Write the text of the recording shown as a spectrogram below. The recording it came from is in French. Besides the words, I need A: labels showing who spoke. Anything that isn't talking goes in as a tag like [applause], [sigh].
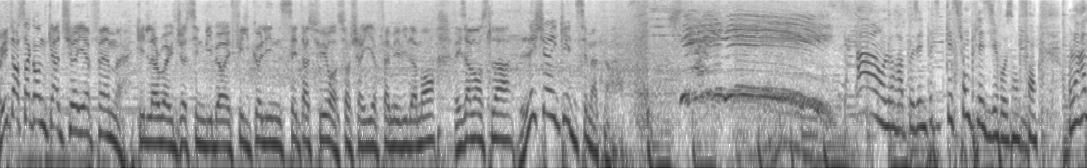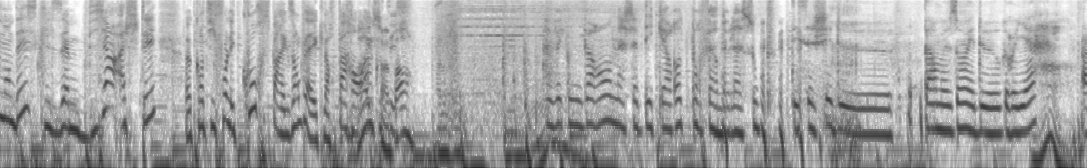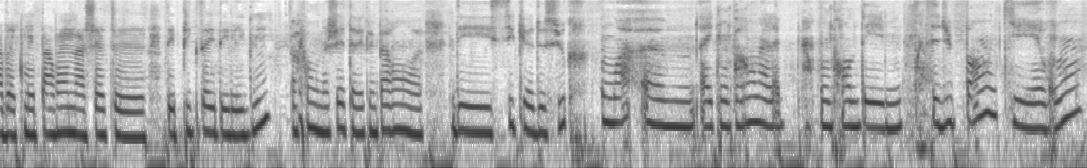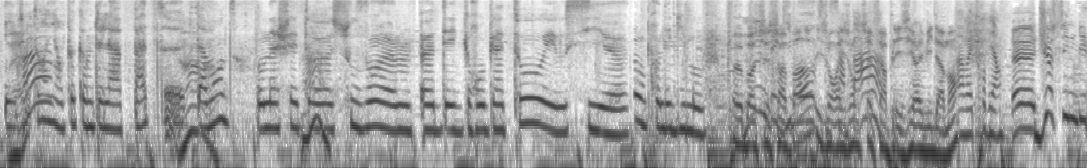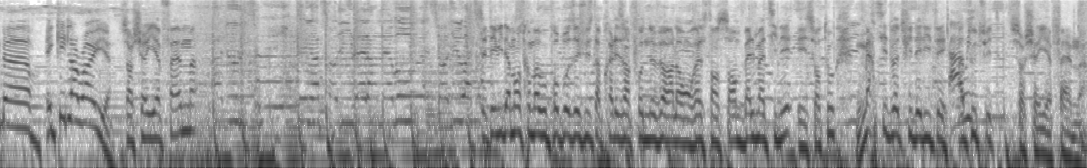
A: 8h54 sur IFM. Kid Laroi, Justin Bieber et Phil Collins, c'est à suivre sur Chéri FM évidemment. Les avances là, les Chéri Kids, c'est maintenant.
B: Ah, on leur a posé une petite question plaisir aux enfants. On leur a demandé ce qu'ils aiment bien acheter euh, quand ils font les courses, par exemple, avec leurs parents.
A: Ah,
B: Écoutez.
A: sympa.
C: Avec mes parents, on achète des carottes pour faire de la soupe, [laughs] des sachets de parmesan et de gruyère.
D: Avec mes parents, on achète euh, des pizzas et des légumes.
C: Parfois, on achète avec mes parents euh, des sticks de sucre. Moi, euh, avec mes parents, on, a la- on prend des. C'est du pain qui est rond et dedans il y a un peu comme de la pâte euh, d'amande.
E: On achète euh, souvent euh, euh, des gros gâteaux et aussi euh, on prend des guimauves.
A: Euh, bah, c'est sympa,
B: guimauves,
A: ils ont raison de se faire plaisir évidemment.
B: Ah ouais, trop bien.
A: Euh, Justin Bieber et Kid Laroi sur Chéri FM. C'est évidemment ce qu'on va vous proposer juste après les infos de 9h. Alors on reste ensemble. Belle matinée et surtout, merci de votre fidélité.
B: Ah
A: à
B: oui.
A: tout de suite sur Chéri FM.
